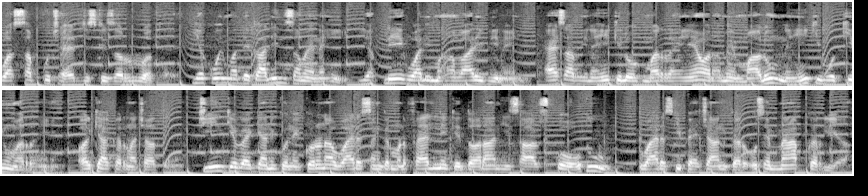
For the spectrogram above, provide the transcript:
वह सब कुछ है जिसकी ज़रूरत है। यह कोई मध्यकालीन समय नहीं, यह प्लेग वाली महामारी भी नहीं। ऐसा भी नहीं कि लोग मर रहे हैं और हमें मालूम नहीं कि वो क्यों मर रहे हैं। और क्या करना चाहते हैं? चीन के वैज्ञानिकों ने कोरोना वायरस संक्रमण फैलने के दौरान ही सार्स को टू वायरस की पहचान कर उसे मैप कर लिया।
